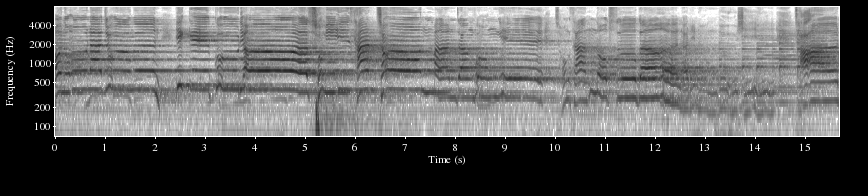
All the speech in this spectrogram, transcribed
선우나 중은 있겠구려. 숨이 산천만장봉에 청산 녹수가 나리는 듯이 잘해야.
